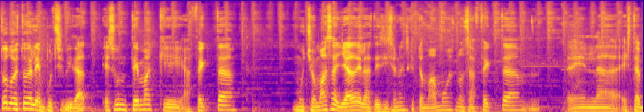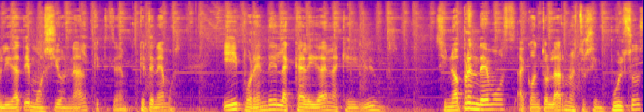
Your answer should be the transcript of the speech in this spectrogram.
Todo esto de la impulsividad es un tema que afecta mucho más allá de las decisiones que tomamos, nos afecta en la estabilidad emocional que, que tenemos y por ende la calidad en la que vivimos. Si no aprendemos a controlar nuestros impulsos,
